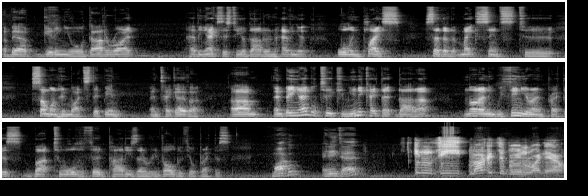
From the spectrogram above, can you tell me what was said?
about getting your data right, having access to your data and having it all in place so that it makes sense to someone who might step in and take over. Um, and being able to communicate that data not only within your own practice but to all the third parties that are involved with your practice. Michael, anything to add? In the market that we're in right now,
